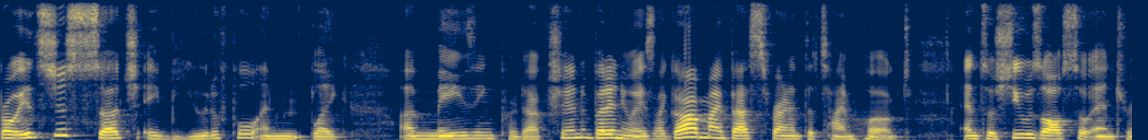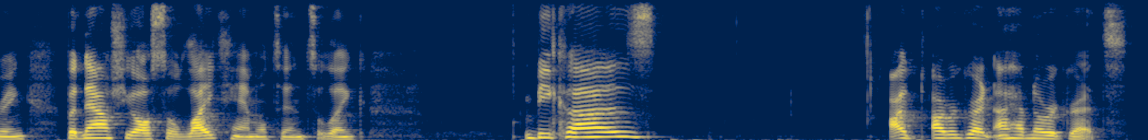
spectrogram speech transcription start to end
bro, it's just such a beautiful and like amazing production. But anyways, I got my best friend at the time hooked. And so she was also entering, but now she also liked Hamilton. So like because I I regret I have no regrets.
